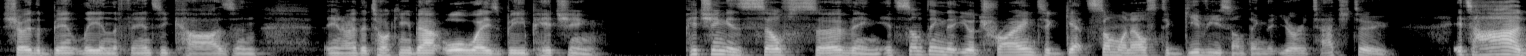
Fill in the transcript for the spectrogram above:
show the Bentley and the fancy cars and, you know, they're talking about always be pitching. Pitching is self serving. It's something that you're trying to get someone else to give you something that you're attached to. It's hard.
